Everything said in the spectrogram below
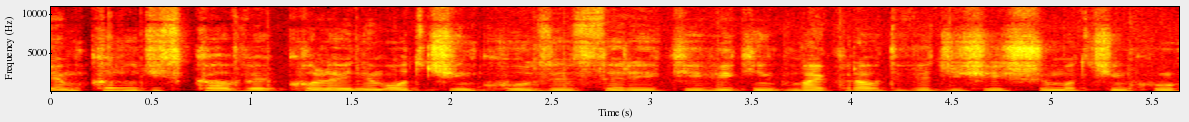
Siemka ludziska w kolejnym odcinku z seryjki Viking Minecraft. W dzisiejszym odcinku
